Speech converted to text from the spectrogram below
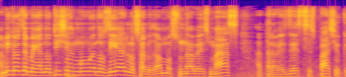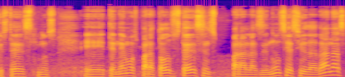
Amigos de Mega Noticias, muy buenos días. Los saludamos una vez más a través de este espacio que ustedes nos eh, tenemos para todos ustedes, para las denuncias ciudadanas.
